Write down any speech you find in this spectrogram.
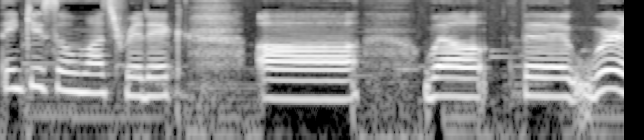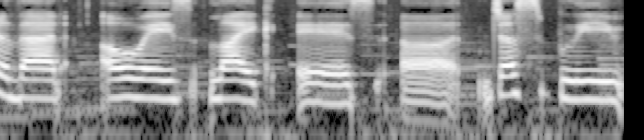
Thank you so much, Riddick. Uh, well, the word that always like is uh, just believe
